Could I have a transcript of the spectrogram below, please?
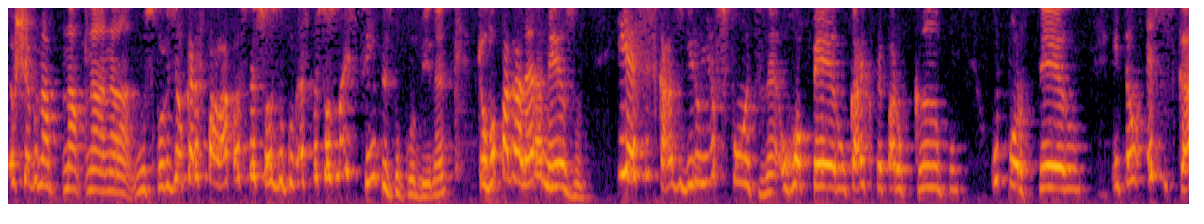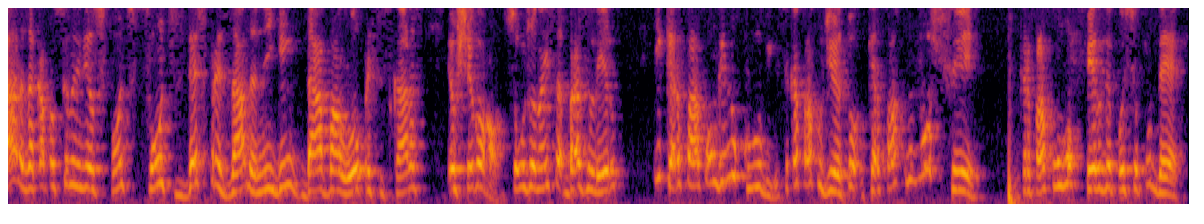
eu chego na, na, na, nos clubes e eu quero falar com as pessoas do clube, as pessoas mais simples do clube, né? Que eu vou para a galera mesmo. E esses caras viram minhas fontes, né? O roupeiro, o cara que prepara o campo, o porteiro. Então, esses caras acabam sendo minhas fontes, fontes desprezadas, ninguém dá valor para esses caras. Eu chego, ó, sou um jornalista brasileiro e quero falar com alguém no clube. Você quer falar com o diretor? Quero falar com você. Quero falar com o roupeiro depois, se eu puder.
